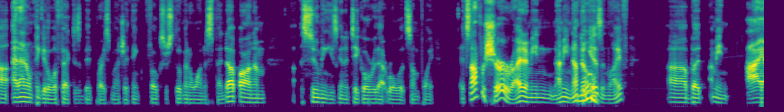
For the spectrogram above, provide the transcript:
Uh, and I don't think it'll affect his bid price much. I think folks are still going to want to spend up on him assuming he's going to take over that role at some point. It's not for sure, right? I mean, I mean, nothing no. is in life. Uh, but I mean, I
